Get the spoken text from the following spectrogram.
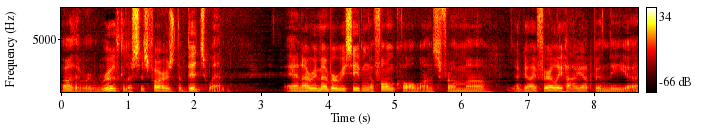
oh, they were ruthless as far as the bids went. And I remember receiving a phone call once from uh, a guy fairly high up in the uh,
